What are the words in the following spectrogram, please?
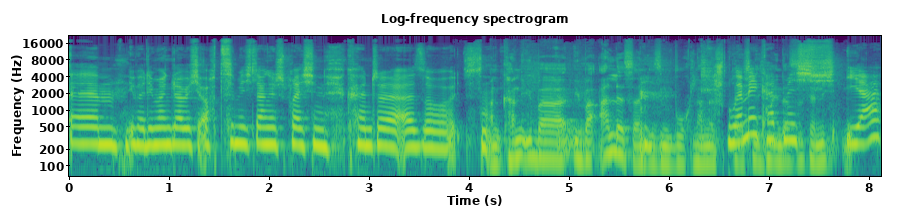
Ähm, über die man, glaube ich, auch ziemlich lange sprechen könnte. Also Man kann über, über alles an diesem Buch lange sprechen. Wemmick hat mich, ja nicht ja,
